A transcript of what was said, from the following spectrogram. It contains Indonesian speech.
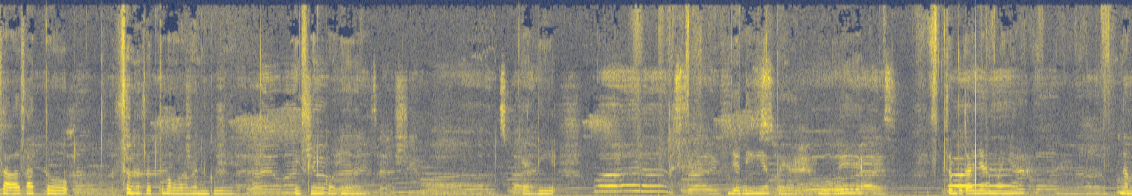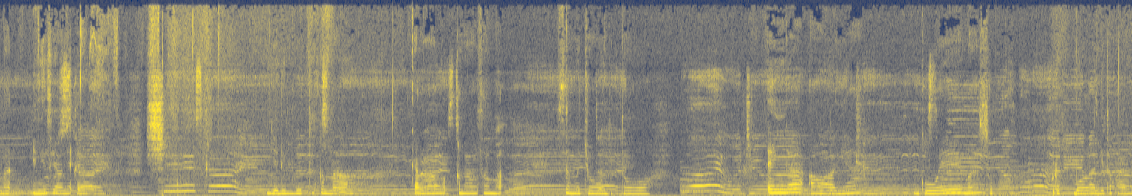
salah satu salah satu pengalaman gue diselingkuhin. Jadi jadi apa ya gue sebut aja namanya nama inisialnya F jadi gue tuh kenal kenal kenal sama sama cowok gitu. Eh enggak awalnya gue masuk grup bola gitu kan.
